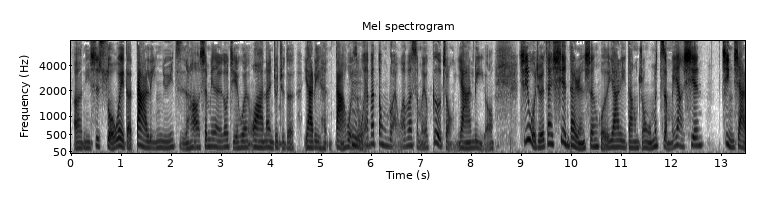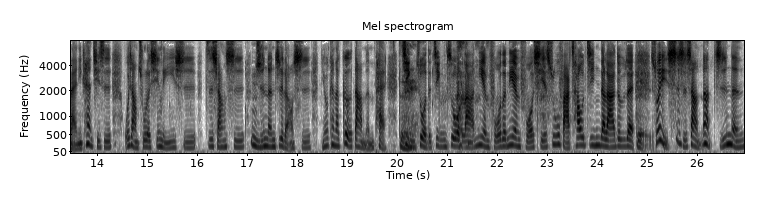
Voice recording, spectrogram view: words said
呃，你是所谓的大龄女子哈。然后身边的人都结婚，哇，那你就觉得压力很大，或者是我要不要冻卵，我要不要什么，有各种压力哦。其实我觉得在现代人生活的压力当中，我们怎么样先？静下来，你看，其实我想，除了心理医师、咨商师、职能治疗师，你会看到各大门派静坐的静坐啦，念佛的念佛，写书法、抄经的啦，对不对？对。所以事实上，那职能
